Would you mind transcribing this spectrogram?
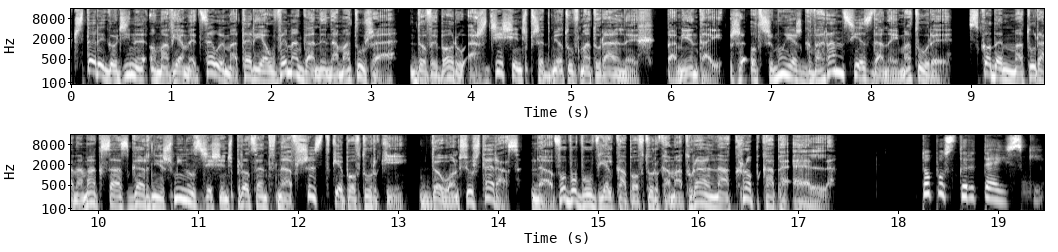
W 4 godziny omawiamy cały materiał wymagany na maturze. Do wyboru aż 10 przedmiotów maturalnych. Pamiętaj, że otrzymujesz gwarancję z danej matury. Z kodem Matura na Maxa zgarniesz minus 10% na wszystkie powtórki. Dołącz już teraz na www.wielkapowtórkamaturalna.pl Topos tyrtejski.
